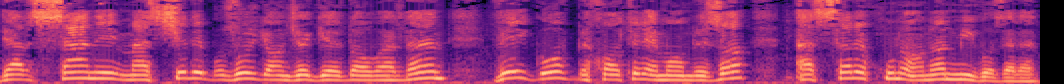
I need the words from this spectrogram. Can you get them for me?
در سن مسجد بزرگ آنجا گرد آوردند وی گفت به خاطر امام رضا از سر خون آنان میگذرد.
